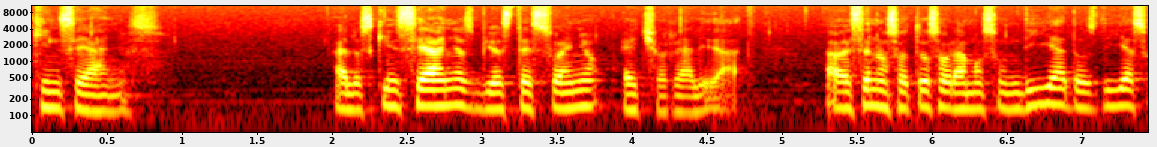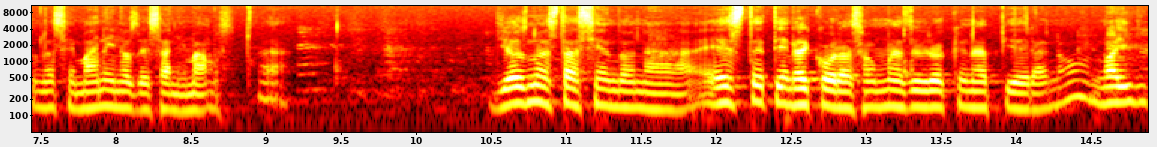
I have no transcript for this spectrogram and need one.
15 años. A los 15 años vio este sueño hecho realidad. A veces nosotros oramos un día, dos días, una semana y nos desanimamos. Ah, Dios no está haciendo nada. Este tiene el corazón más duro que una piedra. No, no hay,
